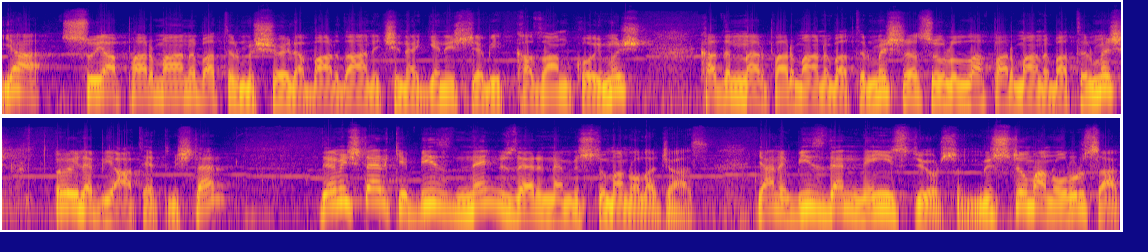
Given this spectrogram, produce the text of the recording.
Ya suya parmağını batırmış şöyle bardağın içine genişçe bir kazan koymuş. Kadınlar parmağını batırmış. Resulullah parmağını batırmış. Öyle biat etmişler. Demişler ki biz ne üzerine Müslüman olacağız? Yani bizden ne istiyorsun? Müslüman olursak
